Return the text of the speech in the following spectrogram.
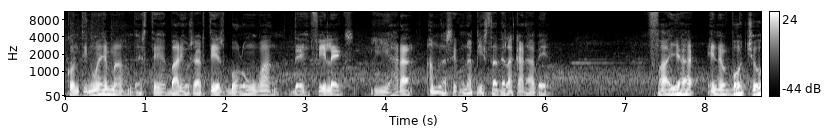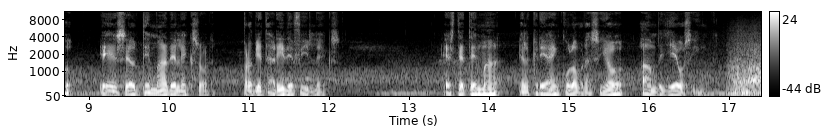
Continuem amb este Various Artists Volume 1 de Filex i ara amb la segona pista de la cara B. Falla en el bocho és el tema de l'Exor, propietari de Filex. Este tema el crea en col·laboració amb Geosync.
